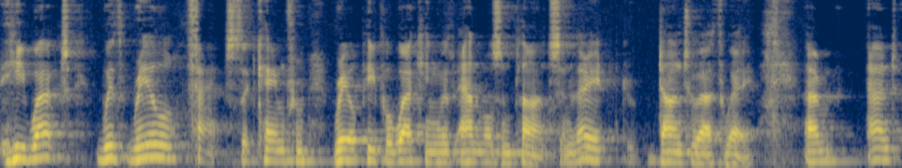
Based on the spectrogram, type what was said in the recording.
he worked with real facts that came from real people working with animals and plants in a very down to earth way. Um, and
